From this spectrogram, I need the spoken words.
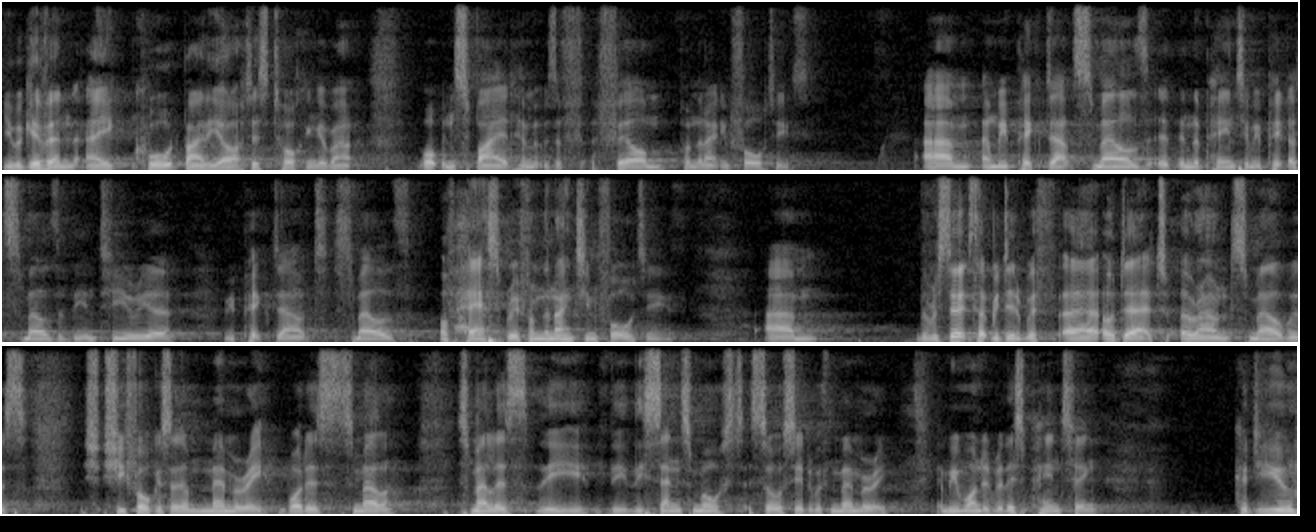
you were given a quote by the artist talking about what inspired him. It was a, film from the 1940s. Um, and we picked out smells in the painting. We picked out smells of the interior. We picked out smells of hairspray from the 1940s. Um, the research that we did with uh, Odette around smell was she focused on memory. What is smell? Smell is the, the, the sense most associated with memory. And we wondered with this painting, could you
